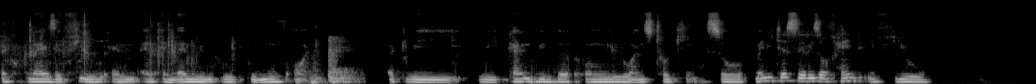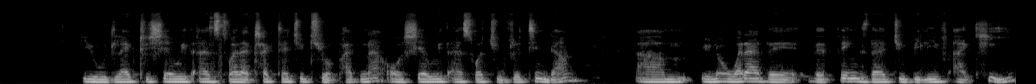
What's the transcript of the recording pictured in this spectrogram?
recognize a few and, and, and then we, we, move on. But we we can't be the only ones talking. So maybe just a raise of hand if you you would like to share with us what attracted you to your partner or share with us what you've written down. Um, you know, what are the, the things that you believe are key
